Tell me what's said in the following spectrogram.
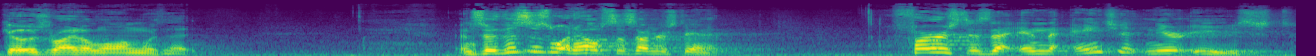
goes right along with it. And so this is what helps us understand it. First is that in the ancient Near East,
